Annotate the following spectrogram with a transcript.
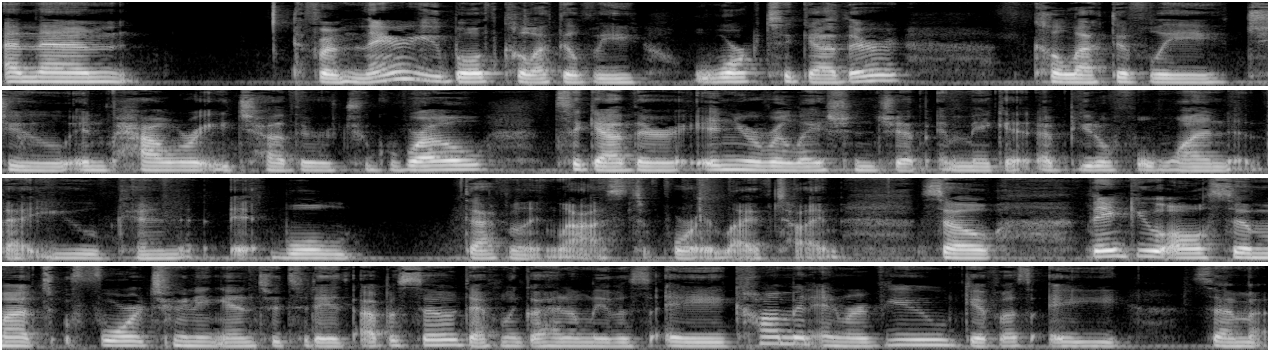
And then from there you both collectively work together collectively to empower each other to grow together in your relationship and make it a beautiful one that you can it will definitely last for a lifetime. So, thank you all so much for tuning in to today's episode. Definitely go ahead and leave us a comment and review. Give us a some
